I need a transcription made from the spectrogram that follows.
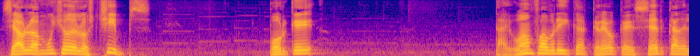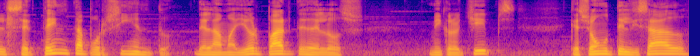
se habla mucho de los chips, porque Taiwán fabrica creo que cerca del 70% de la mayor parte de los microchips que son utilizados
